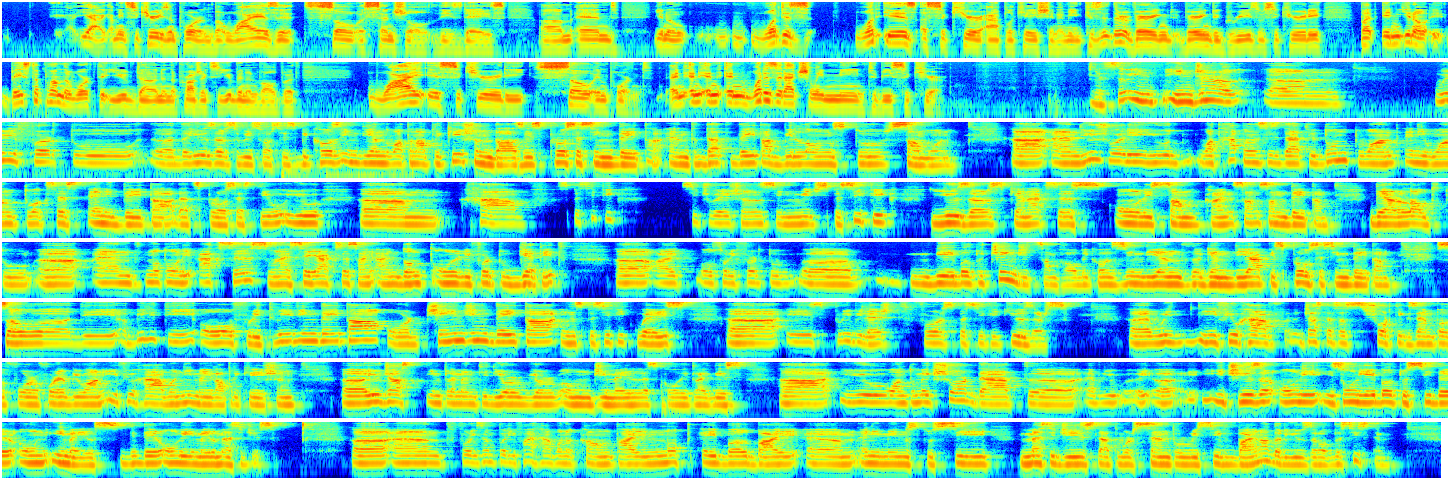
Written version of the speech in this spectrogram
yeah, I mean, security is important, but why is it so essential these days? Um, and you know, what does what is a secure application? I mean, because there are varying varying degrees of security, but in you know, based upon the work that you've done and the projects that you've been involved with, why is security so important? And and and, and what does it actually mean to be secure? Yes. So in in general. Um, we refer to uh, the user's resources because in the end what an application does is processing data and that data belongs to someone uh, and usually you what happens is that you don't want anyone to access any data that's processed. You you um, have specific situations in which specific users can access only some kind some some data they are allowed to uh, and not only access when i say access i, I don't only refer to get it uh, i also refer to uh, be able to change it somehow because in the end again the app is processing data. So uh, the ability of retrieving data or changing data in specific ways uh, is privileged for specific users. Uh, we if you have just as a short example for for everyone if you have an email application you just implemented your your own gmail let's call it like this uh, you want to make sure that uh, every uh, each user only is only able to see their own emails their only email messages uh, and for example if i have an account i'm not able by um, any means to see messages that were sent or received by another user of the system.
